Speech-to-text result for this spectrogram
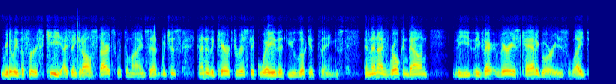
really the first key. I think it all starts with the mindset, which is kind of the characteristic way that you look at things. And then I've broken down the the ver- various categories like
